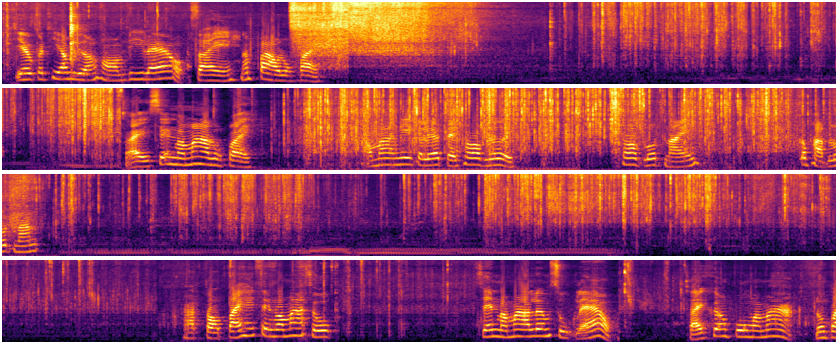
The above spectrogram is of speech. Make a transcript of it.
เจียวกระเทียมเหลืองหอมดีแล้ว ใส่น้ำเปล่าลงไป ใส่เส้นมาม่าลงไปมาม่านี่ก็แล้วแต่ชอบเลย ชอบรสไหน ก็ผัดรสนั้นผัดต่อไปให้เส้นมาม่าสุก เส้นมาม่าเริ่มสุกแล้ว ใส่เครื่องปรุงมาม่าลงไป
